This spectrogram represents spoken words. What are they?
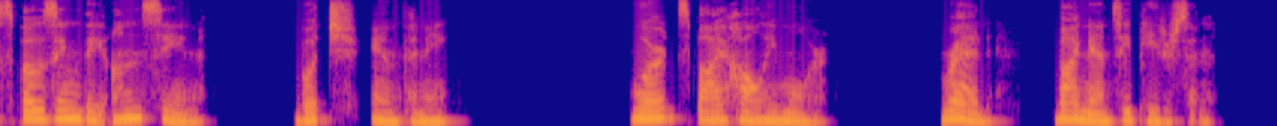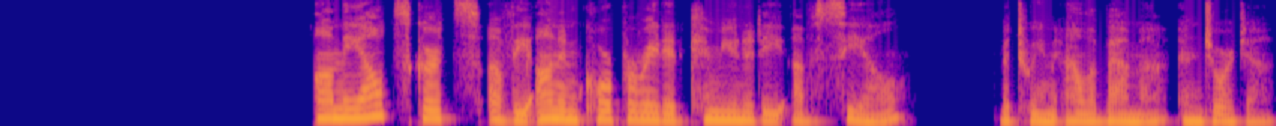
Exposing the Unseen, Butch Anthony. Words by Holly Moore. Read by Nancy Peterson. On the outskirts of the unincorporated community of Seale, between Alabama and Georgia,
